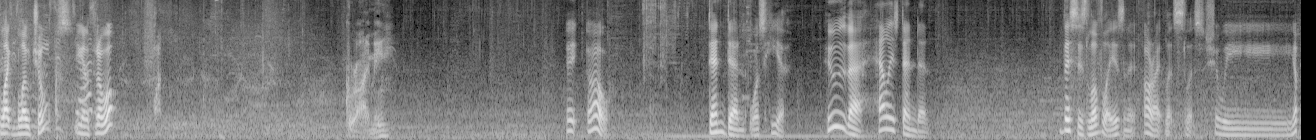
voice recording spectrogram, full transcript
Like blow chunks? You're gonna throw up? Grimy. Hey, oh. Den Den was here. Who the hell is Den Den? This is lovely, isn't it? Alright, let's, let's, shall we... Yep.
